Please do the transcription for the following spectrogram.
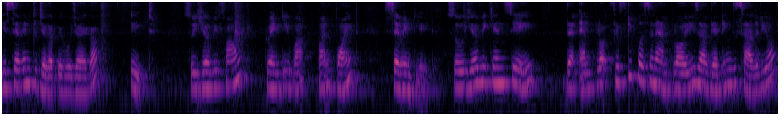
ये 7 की जगह पे हो जाएगा 8. So here we found 21.78. So here we can say the employ 50% employees are getting the salary of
